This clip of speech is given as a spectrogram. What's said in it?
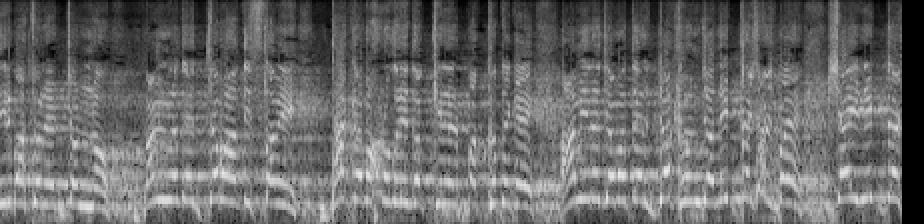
নির্বাচনের জন্য বাংলাদেশ জামাত ইসলামী ঢাকা মহানগরী দক্ষিণের পক্ষ থেকে আমিরে আমাদের যখন যা নির্দেশ আসবে সেই নির্দেশ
